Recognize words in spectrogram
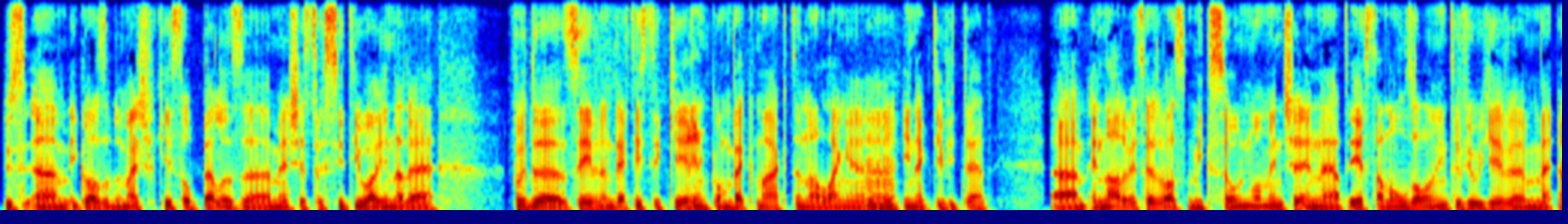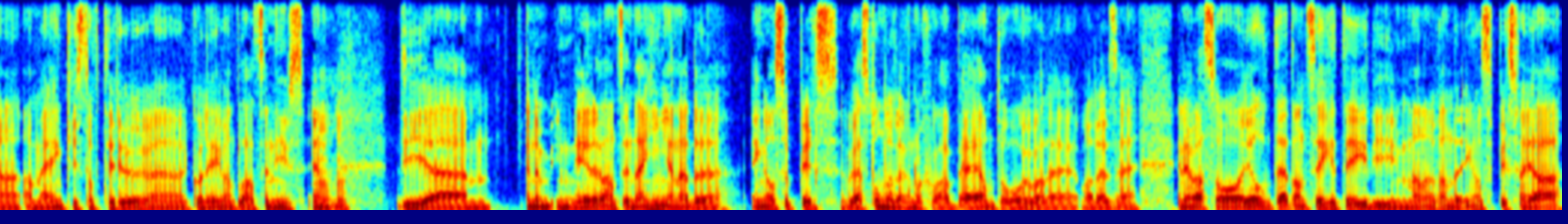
Dus ehm, ik was op de match van Crystal Palace eh, Manchester City, waarin dat hij voor de 37e keer een comeback maakte na lange eh, Mhm. inactiviteit. Ehm, en na de wedstrijd was het mix zo'n momentje. En hij had eerst aan ons al een interview gegeven, met- aan aan mij en Christophe Terreur, eh, collega van het Laatste Nieuws. En Mhm. die, ehm, in, een- in het Nederlands. En dan ging hij naar de Engelse pers. Wij stonden daar nog wat bij om te horen wat hij, wat hij zei. En hij was zo heel de tijd aan het zeggen tegen die mannen van de Engelse pers van ja,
